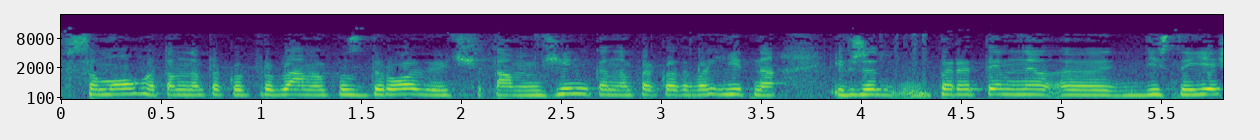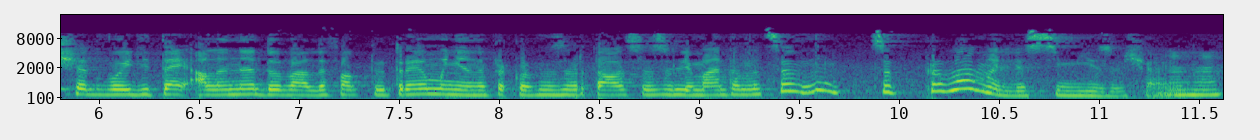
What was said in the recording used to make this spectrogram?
в самого там, наприклад, проблеми по здоров'ю, чи там жінка, наприклад, вагітна, і вже перед тим не е, дійсно є ще двоє дітей, але не довели факт утримання, наприклад, не зверталися з аліментами. Це ну це проблема для сім'ї, звичайно.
